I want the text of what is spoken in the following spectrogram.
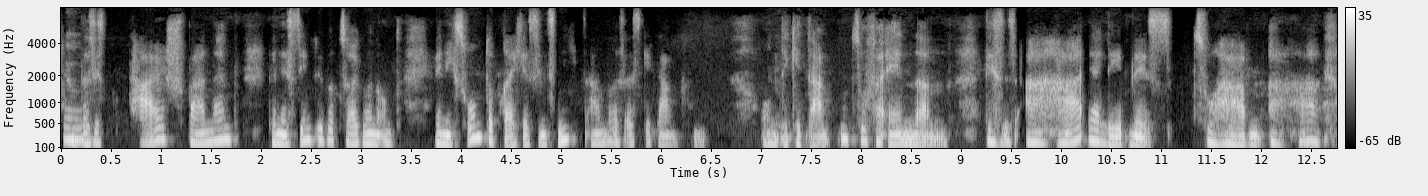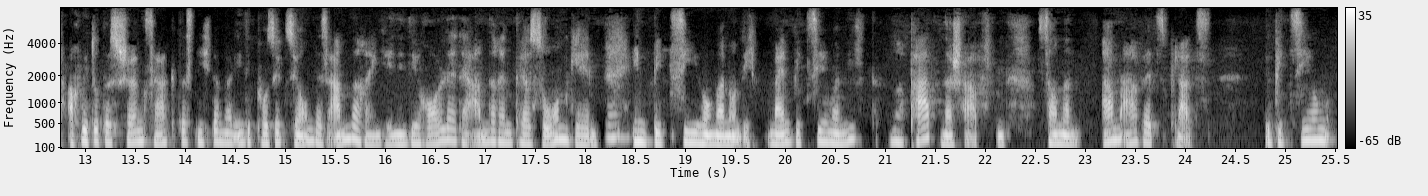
Ja. Und das ist total spannend, denn es sind Überzeugungen und wenn ich es runterbreche, sind es nichts anderes als Gedanken. Und die Gedanken zu verändern, dieses Aha-Erlebnis zu haben, aha, auch wie du das schön gesagt hast, nicht einmal in die Position des anderen gehen, in die Rolle der anderen Person gehen, ja. in Beziehungen. Und ich meine Beziehungen nicht nur Partnerschaften, sondern am Arbeitsplatz. Die Beziehung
